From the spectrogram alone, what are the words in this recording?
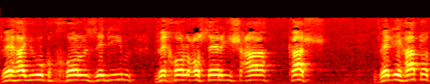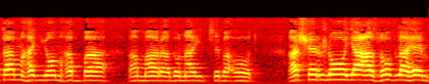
והיו כל זדים וכל עושר ישעה קש, וליהט אותם היום הבא, אמר אדוני צבאות, אשר לא יעזוב להם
